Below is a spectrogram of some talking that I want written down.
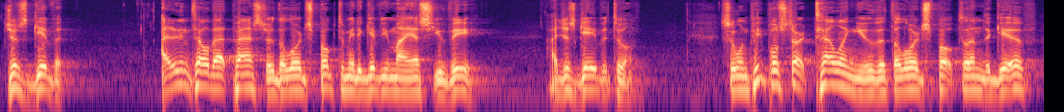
Just give it. I didn't tell that pastor, the Lord spoke to me to give you my SUV. I just gave it to him. So when people start telling you that the Lord spoke to them to give,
